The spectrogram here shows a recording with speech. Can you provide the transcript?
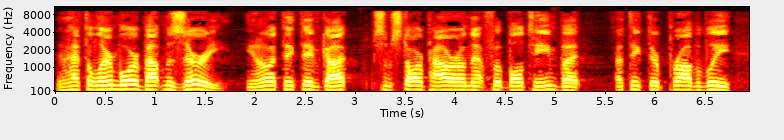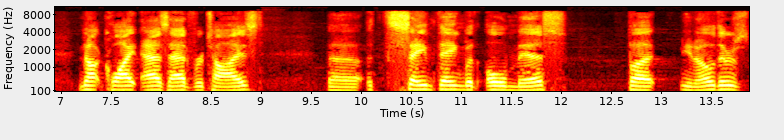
You have to learn more about Missouri. You know, I think they've got some star power on that football team, but I think they're probably not quite as advertised. Uh, same thing with Ole Miss, but you know, there's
